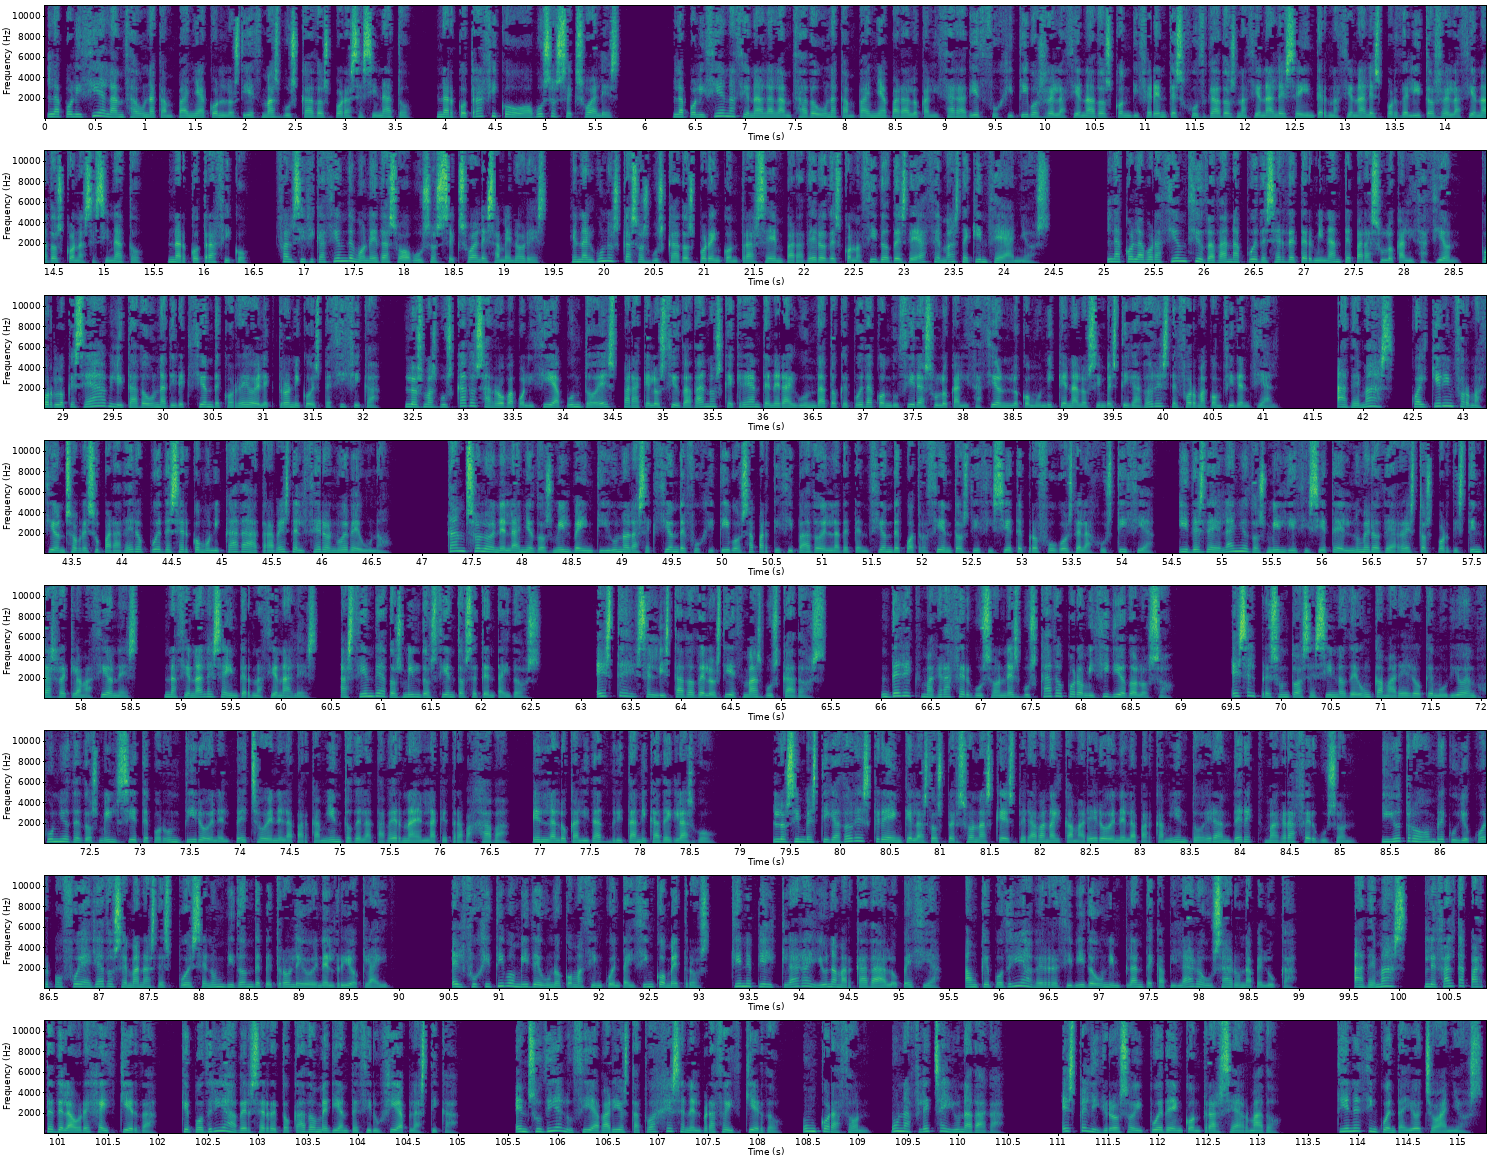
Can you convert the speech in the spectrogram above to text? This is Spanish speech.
La policía lanza una campaña con los 10 más buscados por asesinato, narcotráfico o abusos sexuales. La Policía Nacional ha lanzado una campaña para localizar a 10 fugitivos relacionados con diferentes juzgados nacionales e internacionales por delitos relacionados con asesinato, narcotráfico, falsificación de monedas o abusos sexuales a menores, en algunos casos buscados por encontrarse en paradero desconocido desde hace más de 15 años. La colaboración ciudadana puede ser determinante para su localización, por lo que se ha habilitado una dirección de correo electrónico específica, los buscados para que los ciudadanos que crean tener algún dato que pueda conducir a su localización lo comuniquen a los investigadores de forma confidencial. Además, cualquier información sobre su paradero puede ser comunicada a través del 091. Tan solo en el año 2021 la sección de fugitivos ha participado en la detención de 417 prófugos de la justicia, y desde el año 2017 el número de arrestos por distintas reclamaciones, nacionales e internacionales, asciende a 2.272. Este es el listado de los 10 más buscados. Derek McGrath Ferguson es buscado por homicidio doloso. Es el presunto asesino de un camarero que murió en junio de 2007 por un tiro en el pecho en el aparcamiento de la taberna en la que trabajaba, en la localidad británica de Glasgow. Los investigadores creen que las dos personas que esperaban al camarero en el aparcamiento eran Derek McGrath Ferguson y otro hombre cuyo cuerpo fue hallado semanas después en un bidón de petróleo en el río Clyde. El fugitivo mide 1,55 metros, tiene piel clara y una marcada alopecia, aunque podría haber recibido un implante capilar o usar una peluca. Además, le falta parte de la oreja izquierda, que podría haberse retocado mediante cirugía plástica. En su día lucía varios tatuajes en el brazo izquierdo, un corazón, una flecha y una daga. Es peligroso y puede encontrarse armado. Tiene 58 años.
